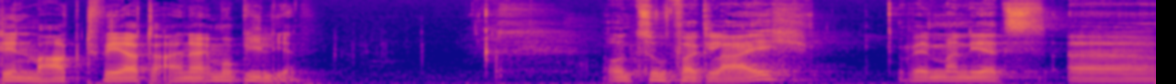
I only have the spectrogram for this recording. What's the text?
den Marktwert einer Immobilie. Und zum Vergleich, wenn man jetzt äh,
